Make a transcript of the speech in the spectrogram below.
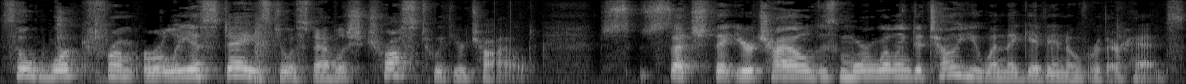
So work from earliest days to establish trust with your child such that your child is more willing to tell you when they get in over their heads.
